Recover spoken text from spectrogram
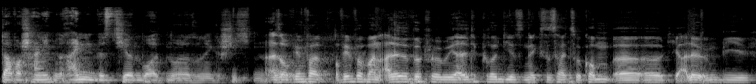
da wahrscheinlich mit rein investieren wollten oder so eine Geschichten. Also auf jeden Fall, auf jeden Fall waren alle Virtual Reality Brillen, die jetzt in nächster Zeit so kommen, äh, äh, die alle irgendwie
